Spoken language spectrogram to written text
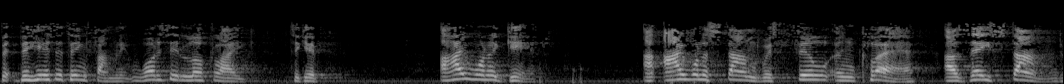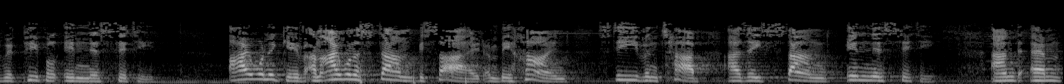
But, but here's the thing, family. What does it look like to give? I want to give. And I want to stand with Phil and Claire as they stand with people in this city. I want to give and I want to stand beside and behind Steve and Tab as they stand in this city. And um,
